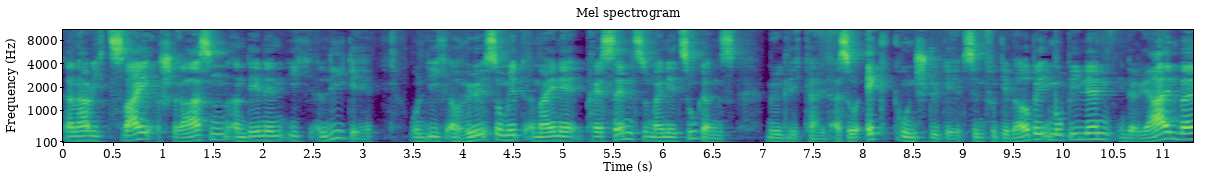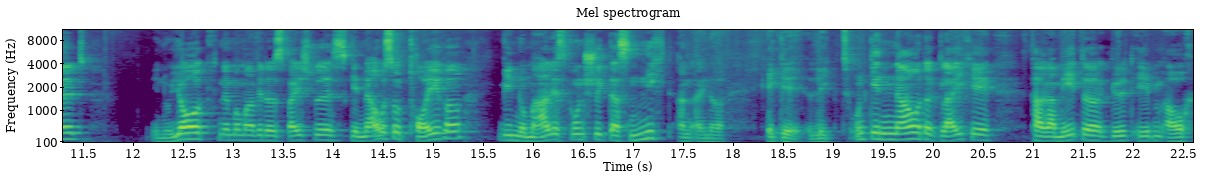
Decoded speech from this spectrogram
dann habe ich zwei Straßen, an denen ich liege. Und ich erhöhe somit meine Präsenz und meine Zugangsmöglichkeit. Also Eckgrundstücke sind für Gewerbeimmobilien in der realen Welt, in New York, nehmen wir mal wieder das Beispiel, genauso teurer wie ein normales Grundstück, das nicht an einer Ecke liegt. Und genau der gleiche Parameter gilt eben auch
